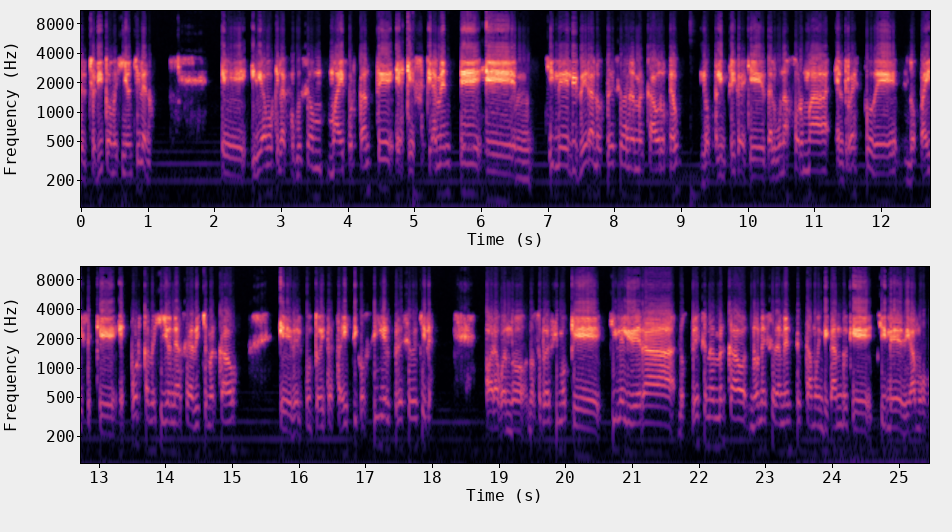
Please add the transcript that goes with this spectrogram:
del cholito mejillón chileno. Eh, y digamos que la conclusión más importante es que efectivamente eh, Chile lidera los precios en el mercado europeo, lo cual implica que de alguna forma el resto de los países que exportan mejillones hacia dicho mercado, desde el punto de vista estadístico, sigue el precio de Chile. Ahora, cuando nosotros decimos que Chile lidera los precios en el mercado, no necesariamente estamos indicando que Chile, digamos,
